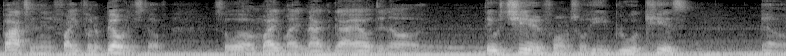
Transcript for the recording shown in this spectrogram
boxing and fight for the belt and stuff. So uh, Mike Mike knocked the guy out, then uh, they was cheering for him, so he blew a kiss. Uh,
